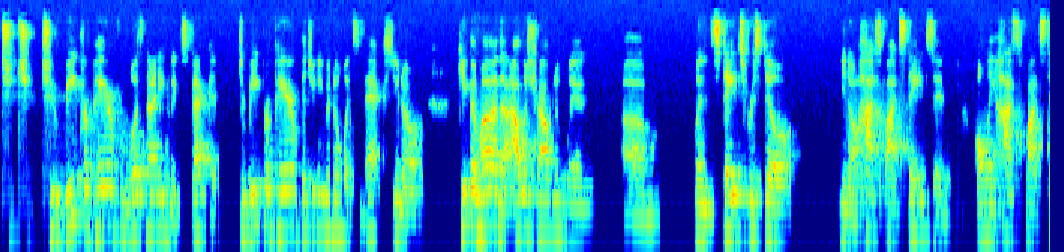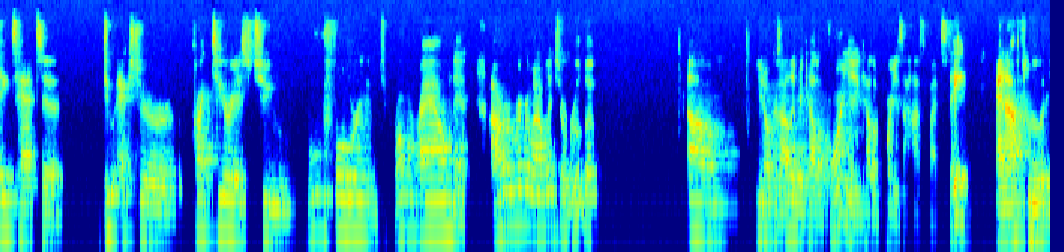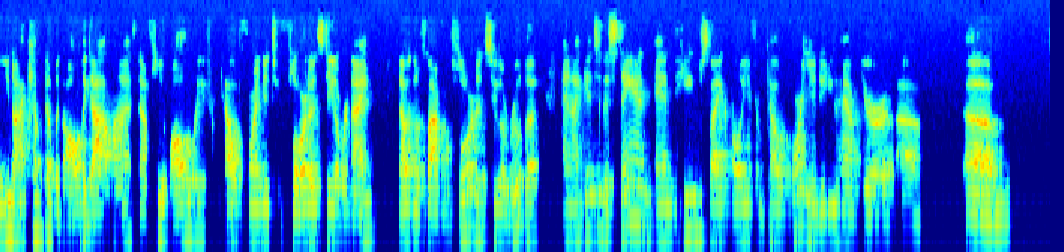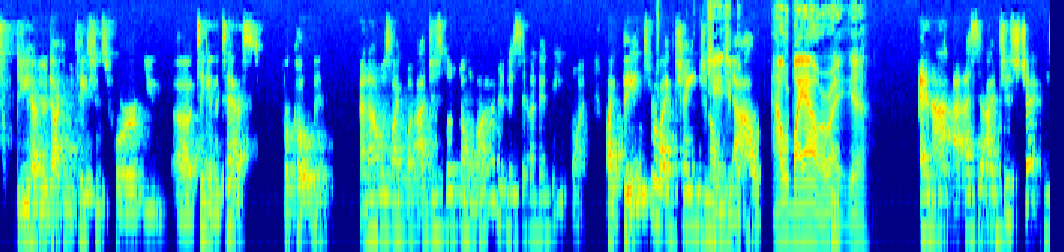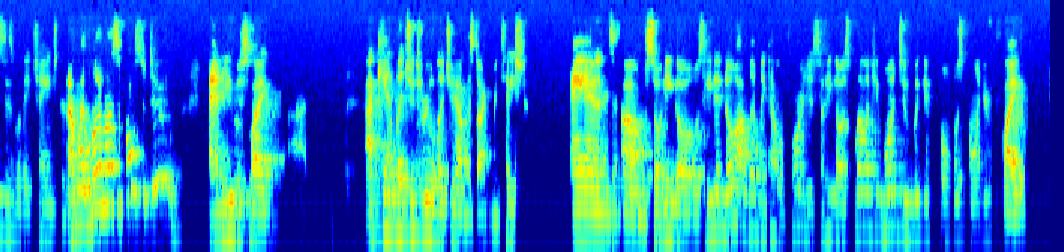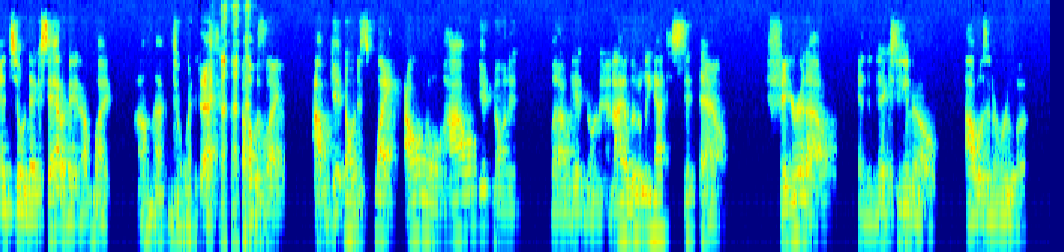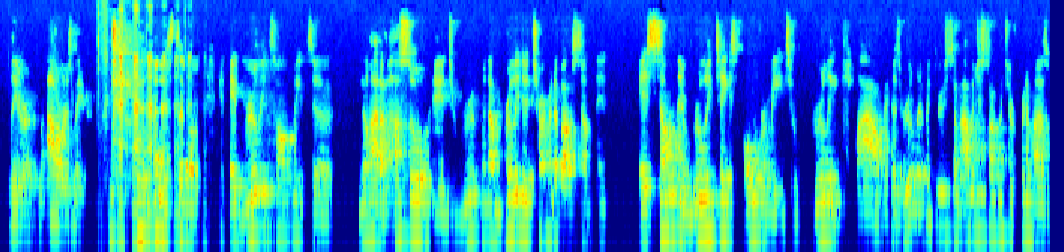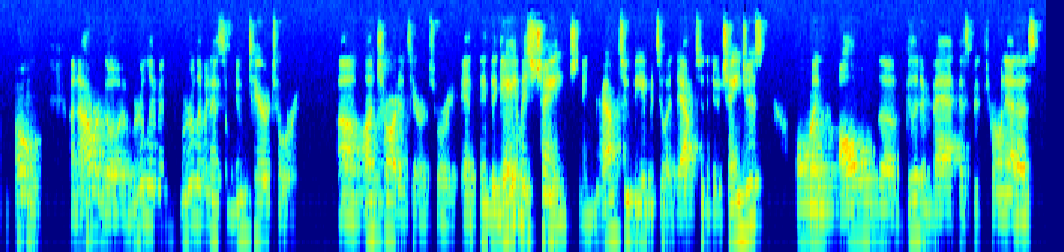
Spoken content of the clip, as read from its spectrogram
to, to, to be prepared for what's not even expected, to be prepared that you don't even know what's next. You know, keep in mind that I was traveling when um, when states were still, you know, hotspot states, and only hotspot states had to do extra criteria to move forward and to roam around. And I remember when I went to Aruba, um, you know, because I live in California, and California is a hotspot state. And I flew, you know, I kept up with all the guidelines. And I flew all the way from California to Florida and stayed overnight. And I was going to fly from Florida to Aruba. And I get to the stand, and he was like, "Oh, you're from California. Do you have your uh, um, do you have your documentations for you uh, taking the test for COVID?" And I was like, "Well, I just looked online, and they said I didn't need one." Like things were like changing, changing on the hour, hour by hour, right? Yeah. And I, I said, I just checked. He says, well, they changed it. I'm like, what am I supposed to do? And he was like, I can't let you through and let you have this documentation. And um, so he goes, he didn't know I lived in California. So he goes, well, if you want to, we can postpone your flight until next Saturday. And I'm like, I'm not doing that. I was like, I'm getting on this flight. I don't know how I'm getting on it, but I'm getting on it. And I literally had to sit down, figure it out. And the next thing you know, I was in Aruba later, hours later. so it really taught me to know how to hustle and to root. when I'm really determined about something, it's something really takes over me to really plow because we're living through some. I was just talking to a friend of mine on the phone an hour ago, and we're living we're living in some new territory, um, uncharted territory, and the game has changed, and you have to be able to adapt to the new changes on all the good and bad that's been thrown at us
